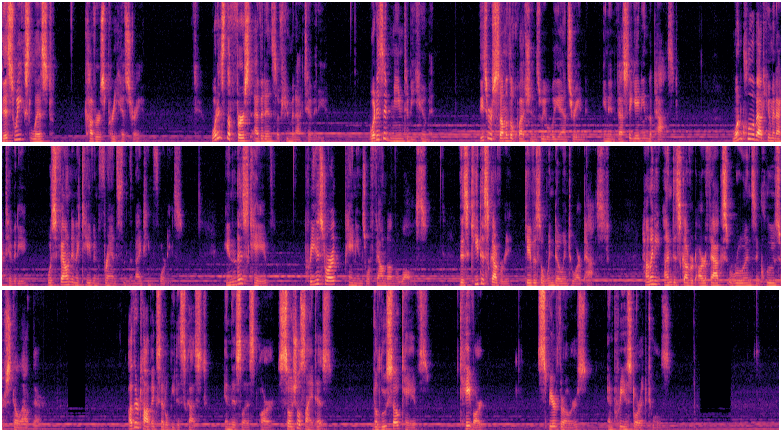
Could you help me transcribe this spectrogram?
This week's list covers prehistory. What is the first evidence of human activity? What does it mean to be human? These are some of the questions we will be answering in investigating the past. One clue about human activity was found in a cave in France in the 1940s. In this cave, prehistoric paintings were found on the walls. This key discovery gave us a window into our past. How many undiscovered artifacts, ruins, and clues are still out there? Other topics that will be discussed in this list are social scientists, the Lascaux caves, cave art, spear throwers, and prehistoric tools.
